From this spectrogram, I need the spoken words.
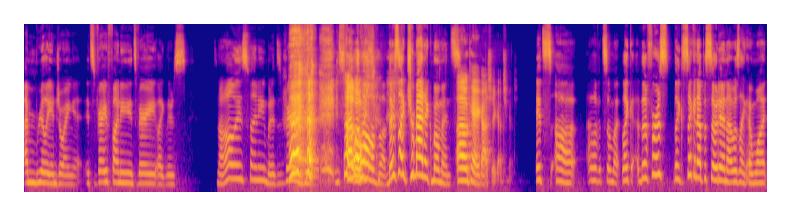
i'm really enjoying it it's very funny it's very like there's it's not always funny but it's very good it's i not love all of them there's like traumatic moments Okay, gotcha, gotcha, gotcha. it's uh I love it so much. Like the first like second episode in, I was like, I want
